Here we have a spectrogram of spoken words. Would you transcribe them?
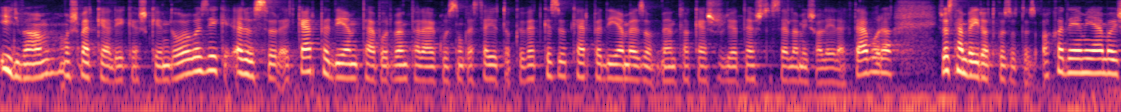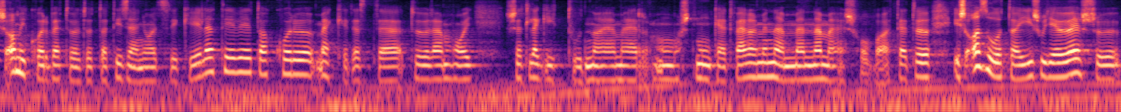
Így van, most már kellékesként dolgozik. Először egy Carpe Diem táborban találkoztunk, aztán jött a következő Carpe Diem, ez a bentlakásos, ugye a test, a szellem és a lélek tábora, és aztán beiratkozott az akadémiába, és amikor betöltött a 18. életévét, akkor ő megkérdezte tőlem, hogy esetleg itt tudna-e már most munkát vállalni, mert nem menne máshova. Tehát, és azóta is, ugye ő első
